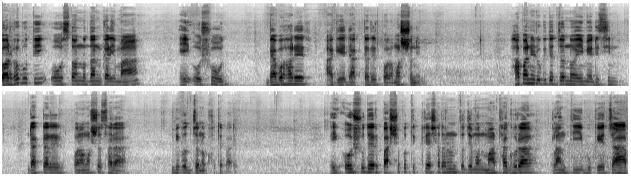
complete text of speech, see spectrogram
গর্ভবতী ও স্তন্যদানকারী মা এই ওষুধ ব্যবহারের আগে ডাক্তারের পরামর্শ নিন। হাঁপানি রোগীদের জন্য এই মেডিসিন ডাক্তারের পরামর্শ ছাড়া বিপজ্জনক হতে পারে। এই ওষুধের পার্শ্ব প্রতিক্রিয়া সাধারণত যেমন মাথা ঘোরা, ক্লান্তি, বুকে চাপ,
